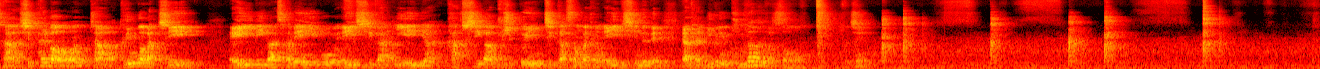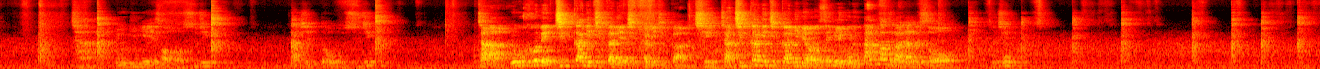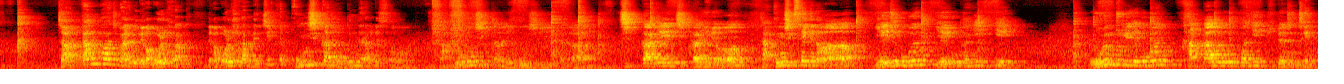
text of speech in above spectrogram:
자, 18번. 자, 그림과 같이 AB가 3A이고 AC가 2A야. 각 C가 90도인 직각삼각형 ABC 있는데 야, 나이 그림 겁나 많이 봤어. 그렇지? 자, 여기에서 수직 다시 또 수직 자, 요거 그거네. 직각이 직각이야. 직각이 직각. 그치? 자, 직각이 직각이면 쌤이 요거는 딴거 하지 말라 그랬어. 그치? 자, 딴 거 하지 말고 내가 뭘 하라, 내가 뭘 하라 그랬지? 그냥 공식 가지고 끝내라 그랬어. 자, 요 공식 있잖아, 요 공식. 얘들아. 직각의 직각이면, 자, 공식 세 개 나와. 예 제곱은 예 곱하기 예. 오른쪽의 제곱은 가까운 거 곱하기 빗변 전체.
